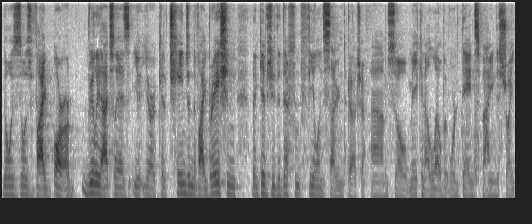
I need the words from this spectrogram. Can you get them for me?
those those vibe or, or really actually as you, you're kind of changing the vibration that gives you the different feel and sound. Gotcha. Um, so making it a little bit more dense behind the strike.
